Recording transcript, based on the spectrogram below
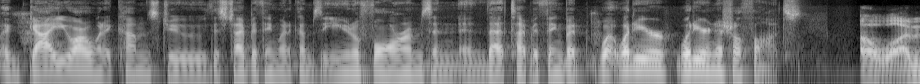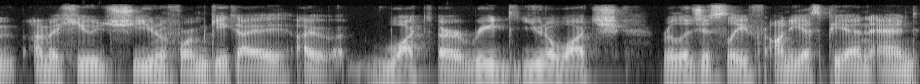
a guy you are when it comes to this type of thing when it comes to uniforms and, and that type of thing. But what what are your what are your initial thoughts? Oh well, I'm I'm a huge uniform geek. I I watch or read Uniwatch religiously on ESPN, and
